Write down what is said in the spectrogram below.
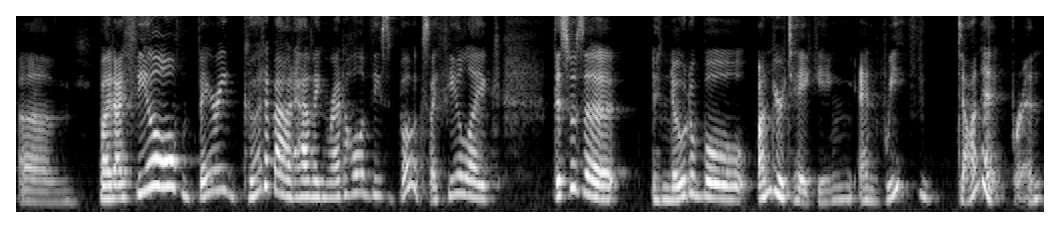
Um, but I feel very good about having read all of these books. I feel like this was a, a notable undertaking, and we've done it, Brent.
